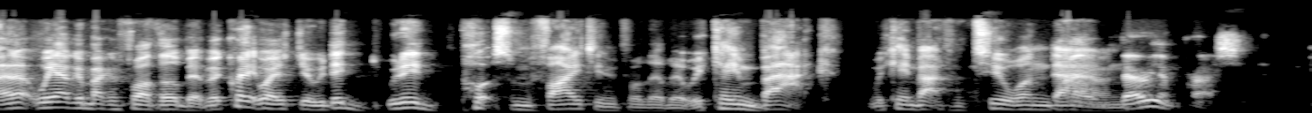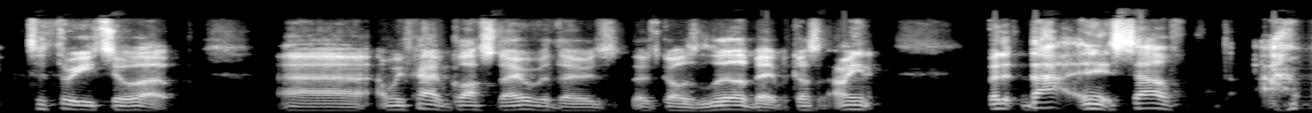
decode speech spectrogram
And we are going back and forth a little bit, but credit where it's due. We did we did put some fighting for a little bit. We came back. We came back from two one down very impressive. to three two up, uh, and we've kind of glossed over those those goals a little bit because I mean, but that in itself,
